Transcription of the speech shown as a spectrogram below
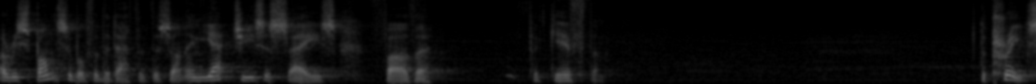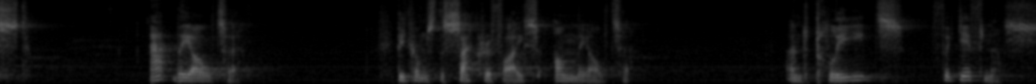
are responsible for the death of the Son. And yet Jesus says, Father, forgive them. The priest at the altar becomes the sacrifice on the altar and pleads forgiveness.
